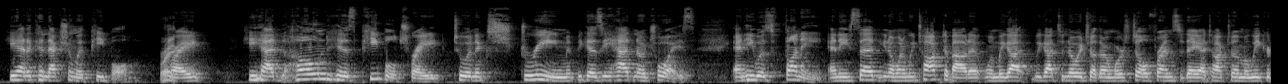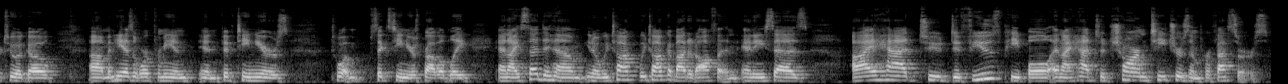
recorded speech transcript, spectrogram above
He had a connection with people, Right. right? He had honed his people trait to an extreme because he had no choice. And he was funny. And he said, you know, when we talked about it, when we got we got to know each other and we're still friends today. I talked to him a week or two ago, um, and he hasn't worked for me in, in 15 years, tw- 16 years probably. And I said to him, you know, we talk we talk about it often. And he says, I had to diffuse people and I had to charm teachers and professors.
